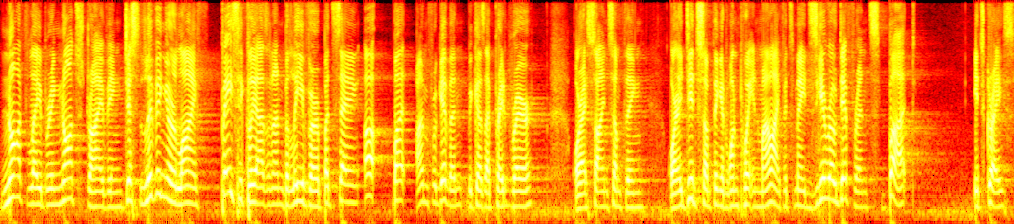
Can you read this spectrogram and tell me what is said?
not laboring, not striving, just living your life basically as an unbeliever, but saying, oh, but I'm forgiven because I prayed prayer or I signed something or I did something at one point in my life. It's made zero difference, but it's grace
